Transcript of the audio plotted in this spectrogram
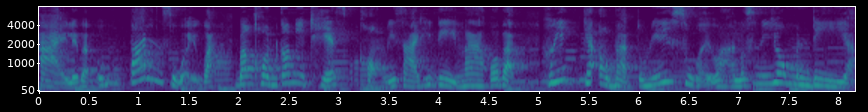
ถ่ายเลยแบบเออมันปั้นสวยว่ะ บางคนก็มีเทสของดีไซน์ที่ดีมากว่าแบบ เฮ้ยแกออกแบบตรงนี้ได้สวยว่ะรสนิยมมันดีอะ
